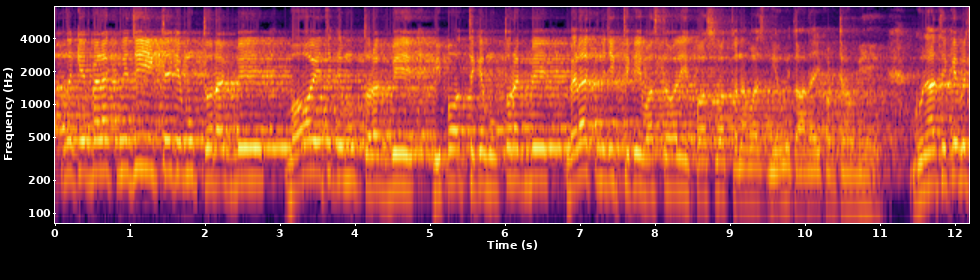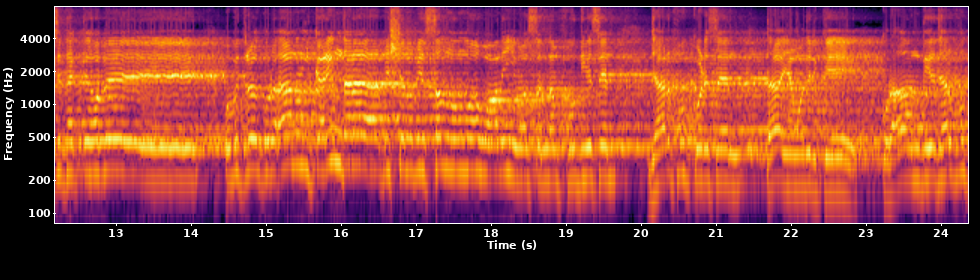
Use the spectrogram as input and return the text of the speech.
আপনাকে ব্যারাক ম্যাজিক থেকে মুক্ত রাখবে, ভয় থেকে মুক্ত রাখবে, বিপদ থেকে মুক্ত রাখবে, ব্যারাক ম্যাজিক থেকে বাঁচতে হলে পাঁচ ওয়াক্ত নামাজ নিয়মিত আদায় করতে হবে। গুনাহ থেকে বেঁচে থাকতে হবে। পবিত্র কুরআনুল কারীম দ্বারা বিশ্বনবী সাল্লাল্লাহু আলাইহি ওয়াসাল্লাম ফু দিয়েছেন। ঝাড়ফুঁক করেছেন, তাই আমাদেরকে কোরআন দিয়ে ঝাড়ফুঁক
